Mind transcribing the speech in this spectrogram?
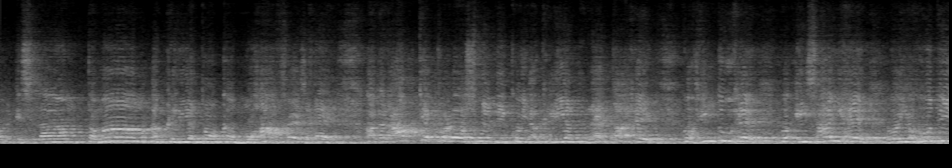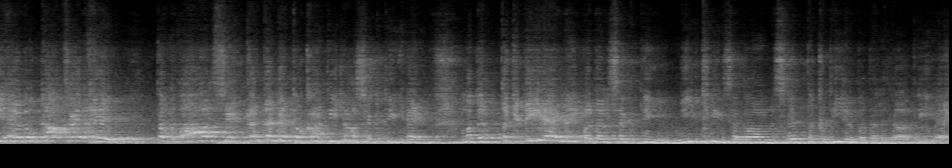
और इस्लाम तमाम अकलीतों का मुहाफिज है। अगर आपके पड़ोस में भी कोई अकलीत रहता है, वो हिंदू है, वो ईसाई है, वो यहूदी है, वो काफिर है, तलवार से गर्दनें तो काटी जा सकती है, मगर तकदीरें नहीं बदल सकती। मीठी जबान से तकदीर बदल जाती है।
